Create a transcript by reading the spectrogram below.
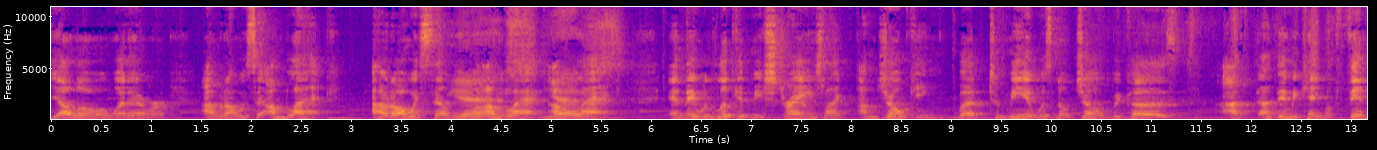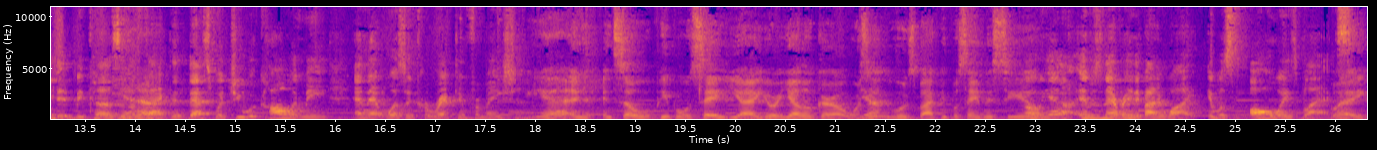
yellow, or whatever," I would always say, "I'm black." I would always tell people, I'm Yes, black, I'm black. And they would look at me strange like I'm joking, but to me it was no joke because I, I then became offended because of the fact that that's what you were calling me and that wasn't correct information. Yeah, and, and so people would say, "Yeah, you're a yellow girl." Was Yeah. it was black people saying this to you? Oh yeah, it was never anybody white. It was always black. Like-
